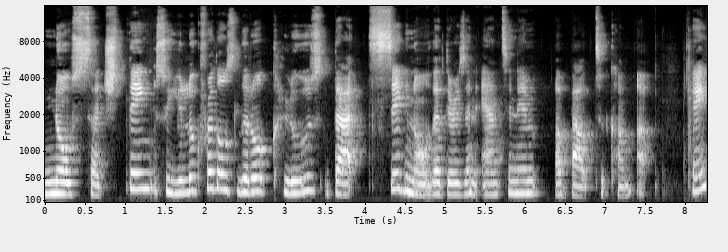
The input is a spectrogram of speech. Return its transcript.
no such thing. So you look for those little clues that signal that there's an antonym about to come up. Okay,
